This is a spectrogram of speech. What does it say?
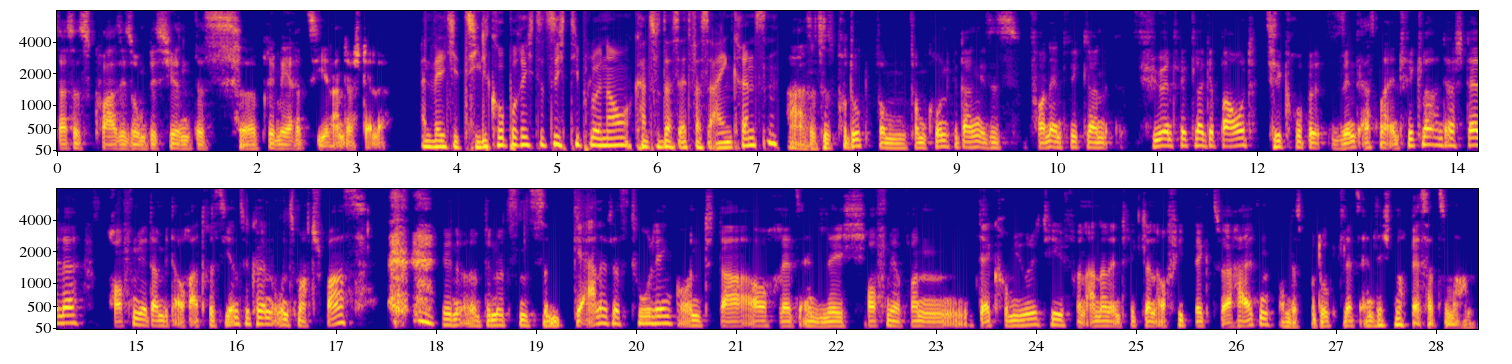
Das ist quasi so ein bisschen das äh, primäre Ziel an der Stelle. An welche Zielgruppe richtet sich Deploy Now? Kannst du das etwas eingrenzen? Also das Produkt vom, vom Grundgedanken ist es von Entwicklern für Entwickler gebaut. Zielgruppe sind erstmal Entwickler an der Stelle. Hoffen wir damit auch adressieren zu können. Uns macht Spaß. Wir benutzen gerne das Tooling und da auch letztendlich hoffen wir von der Community, von anderen Entwicklern auch Feedback zu erhalten, um das Produkt letztendlich noch besser zu machen.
